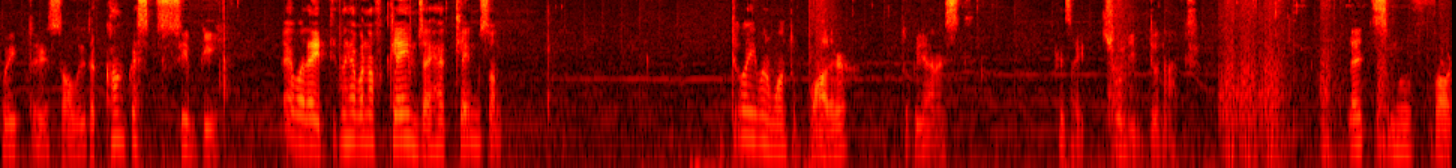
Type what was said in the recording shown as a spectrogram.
Wait, there is only the Conquest CB. Yeah, but I didn't have enough claims. I had claims on. Do I even want to bother? To be honest, because I truly do not. Let's move our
